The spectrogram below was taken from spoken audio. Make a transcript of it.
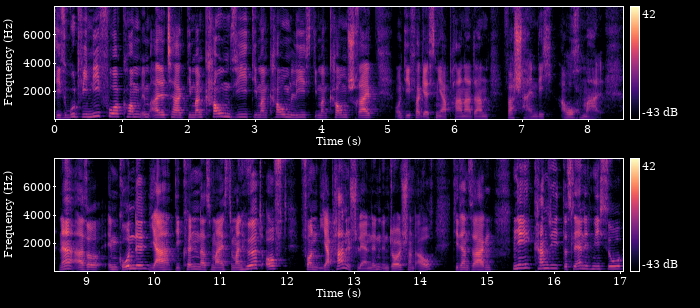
die so gut wie nie vorkommen im Alltag, die man kaum sieht, die man kaum liest, die man kaum schreibt. Und die vergessen Japaner dann wahrscheinlich auch mal. Ne? Also im Grunde, ja, die können das meiste. Man hört oft von Japanischlernenden, in Deutschland auch, die dann sagen, nee, Kanji, das lerne ich nicht so,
